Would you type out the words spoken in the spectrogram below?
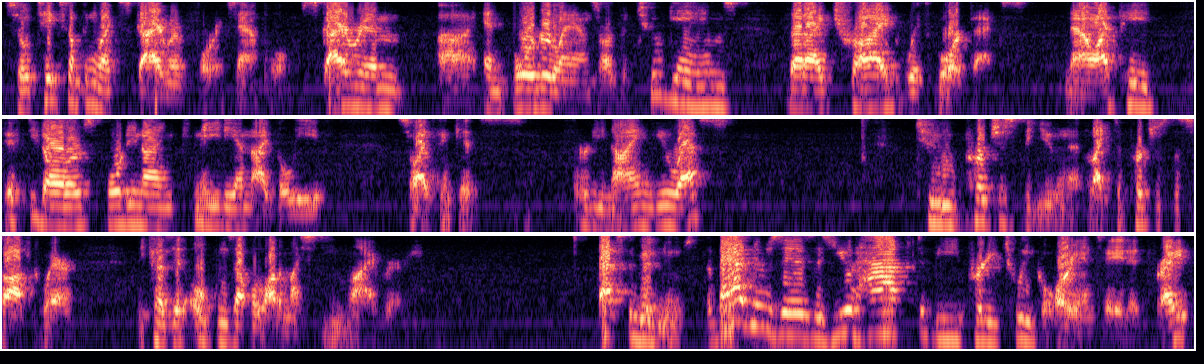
So take something like Skyrim, for example. Skyrim uh, and Borderlands are the two games that I tried with VorpX. Now, I paid $50, 49 Canadian, I believe, so I think it's 39 US to purchase the unit, like to purchase the software, because it opens up a lot of my Steam library. That's the good news. The bad news is, is you have to be pretty tweak orientated, right?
